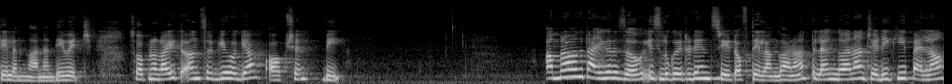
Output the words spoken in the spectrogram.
ਤੇਲੰਗਾਨਾ ਦੇ ਵਿੱਚ। ਸੋ ਆਪਣਾ ਰਾਈਟ ਆਨਸਰ ਕੀ ਹੋ ਗਿਆ? Option B Amravati tiger reserve is located in state of Telangana. Telangana ਜਿਹੜੀ ਕਿ ਪਹਿਲਾਂ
